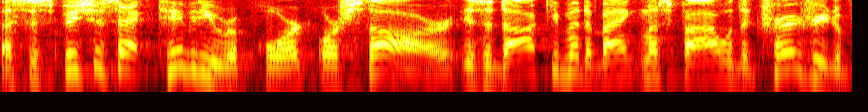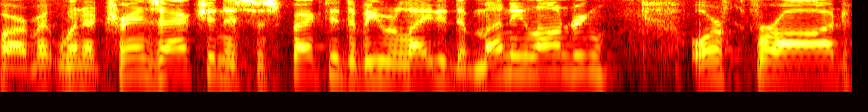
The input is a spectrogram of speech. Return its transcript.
A suspicious activity report, or SAR, is a document a bank must file with the Treasury Department when a transaction is suspected to be related to money laundering or fraud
